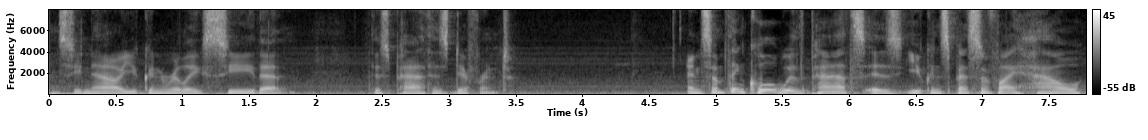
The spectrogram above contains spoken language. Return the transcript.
And see now you can really see that this path is different. And something cool with paths is you can specify how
